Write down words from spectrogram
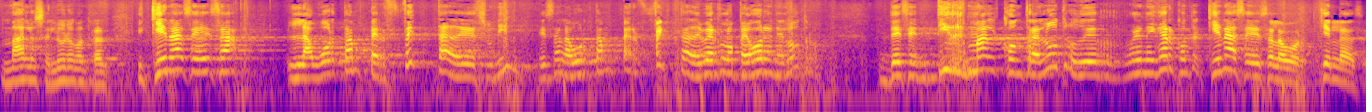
malos el uno contra el otro. ¿Y quién hace esa labor tan perfecta de desunir? Esa labor tan perfecta de ver lo peor en el otro, de sentir mal contra el otro, de renegar contra... ¿Quién hace esa labor? ¿Quién la hace?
